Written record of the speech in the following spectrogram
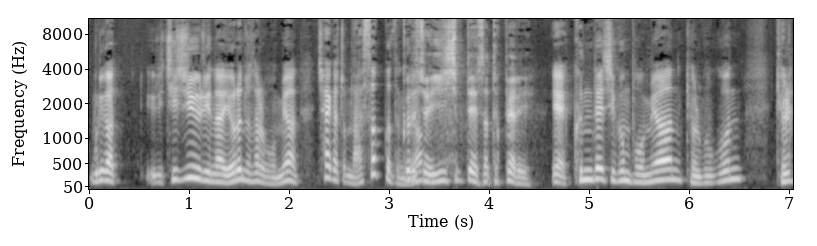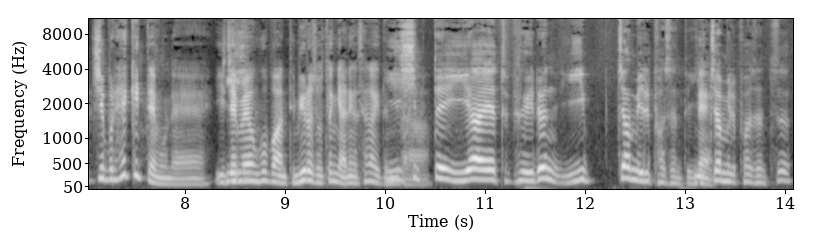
우리가 이 지지율이나 여론조사를 보면 차이가 좀 났었거든요. 그렇죠. 20대에서 특별히. 예, 근데 지금 보면 결국은 결집을 했기 때문에 이재명 후보한테 밀어줬던 게 아닌가 생각이 듭니다. 20대 이하의 투표율은 2.1%, 네. 2.1%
